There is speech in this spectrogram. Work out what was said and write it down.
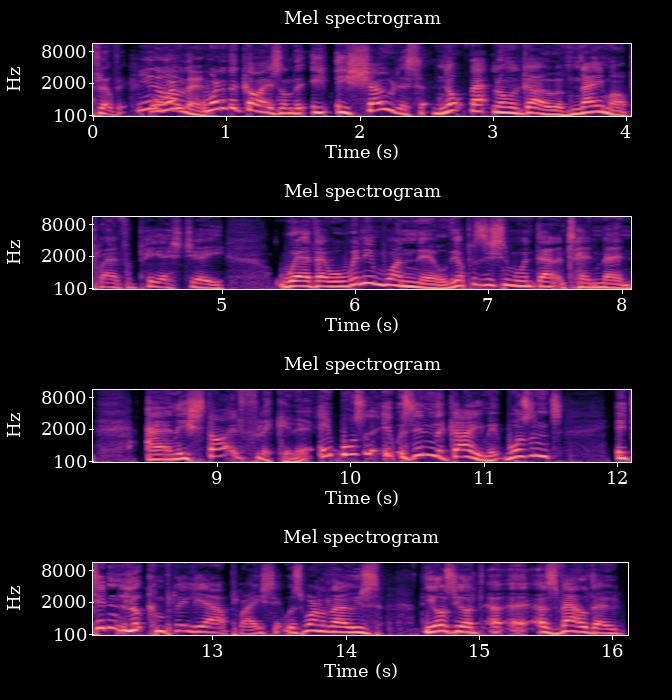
little flip. you know one, I mean. one of the guys on the he, he showed us not that long ago of Neymar playing for PSG, where they were winning one 0 The opposition went down to ten men, and he started flicking it. It wasn't. It was in the game. It wasn't. It didn't look completely out of place. It was one of those the Ossie uh, uh, Osvaldo.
